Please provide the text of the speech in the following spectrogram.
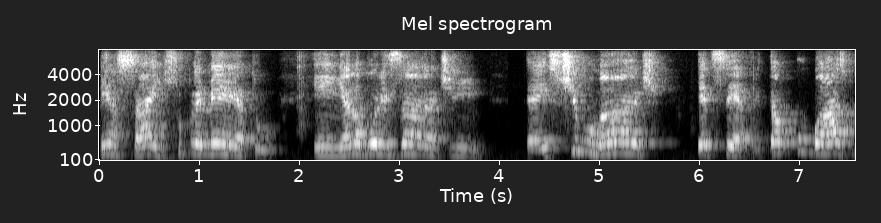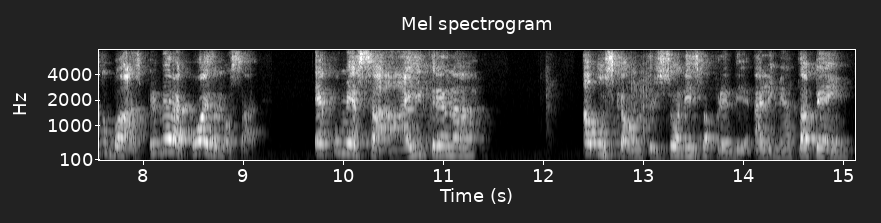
pensar em suplemento, em anabolizante, em é, estimulante, etc. Então, o básico do básico. Primeira coisa, moçada, é começar a ir treinar, a buscar um nutricionista aprender a alimentar bem,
